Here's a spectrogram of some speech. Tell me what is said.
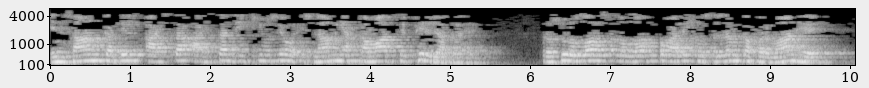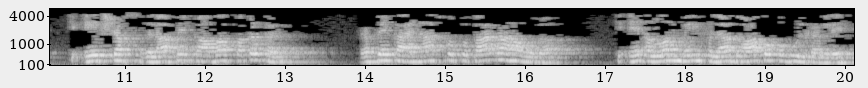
انسان کا دل آہستہ آہستہ نیکیوں سے اور اسلامی احکامات سے پھر جاتا ہے۔ رسول اللہ صلی اللہ علیہ وسلم کا فرمان ہے کہ ایک شخص غلاف کعبہ پکڑ کر رب کائنات کو پکار رہا ہوگا کہ اے اللہ میری فلاں دعا کو قبول کر لے،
